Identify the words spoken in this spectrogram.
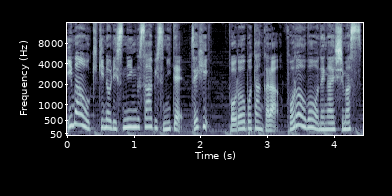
今お聞きのリスニングサービスにてぜひフォローボタンからフォローをお願いします。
